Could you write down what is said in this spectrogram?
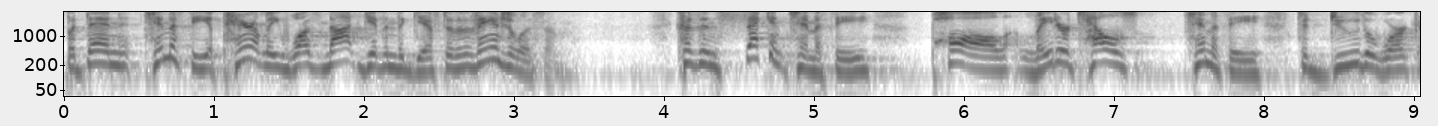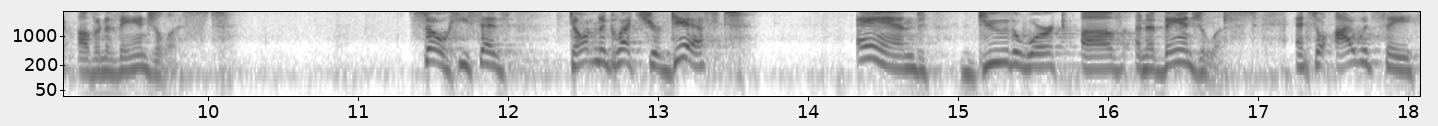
But then Timothy apparently was not given the gift of evangelism. Because in 2 Timothy, Paul later tells Timothy to do the work of an evangelist. So he says, don't neglect your gift and do the work of an evangelist. And so I would say,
